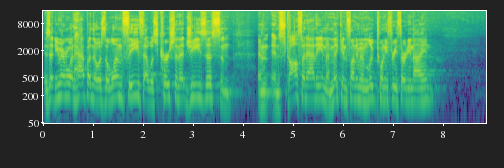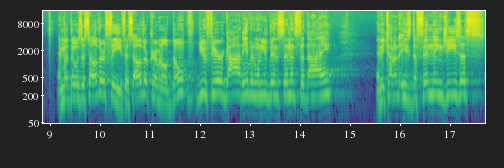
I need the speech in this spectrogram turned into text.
Is that you remember what happened? There was the one thief that was cursing at Jesus and, and, and scoffing at him and making fun of him Luke 23 39. And but there was this other thief, this other criminal. Don't you fear God even when you've been sentenced to die? And he kind of he's defending Jesus.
